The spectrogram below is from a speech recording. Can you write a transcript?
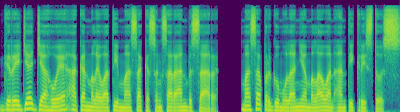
Gereja Yahweh akan melewati masa kesengsaraan besar, masa pergumulannya melawan antikristus.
